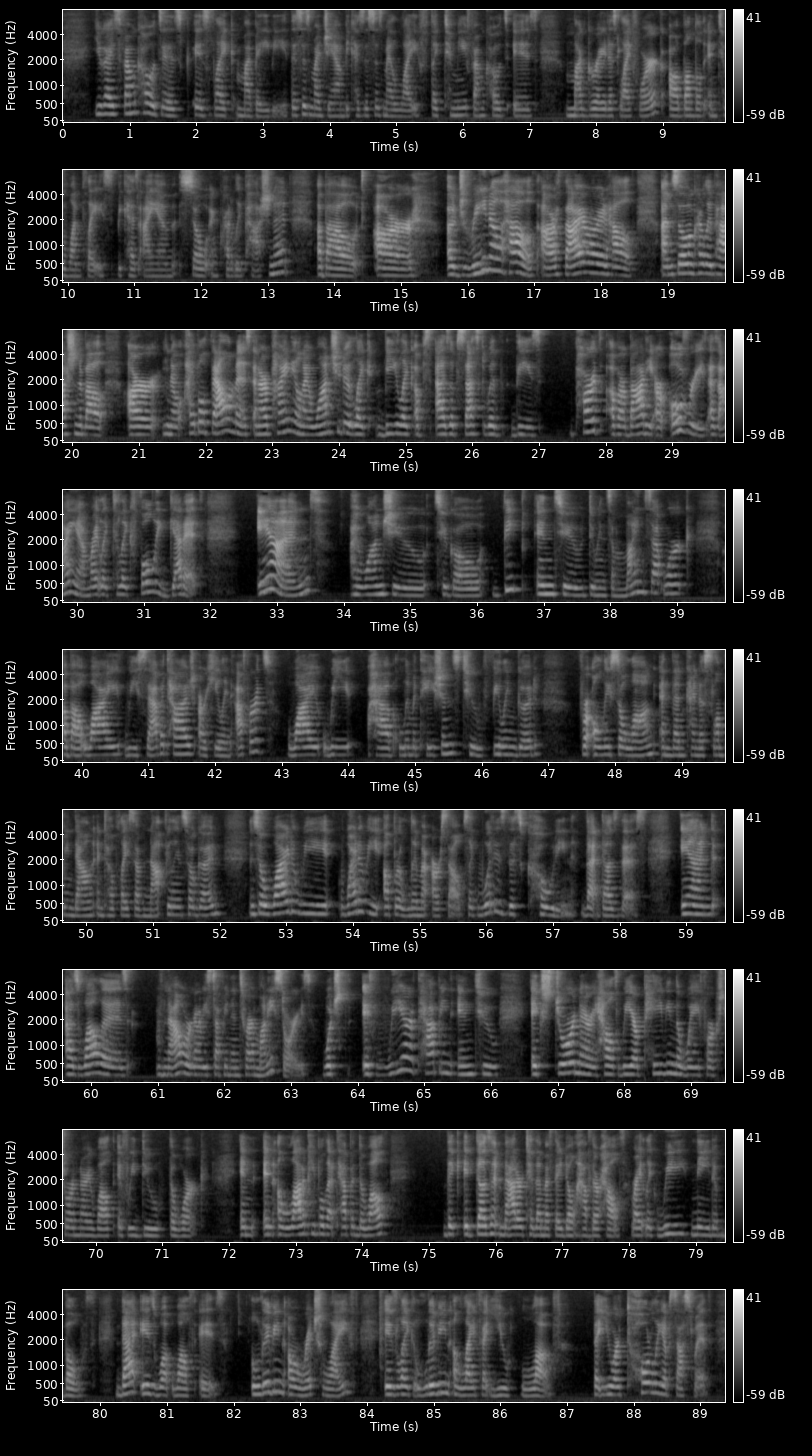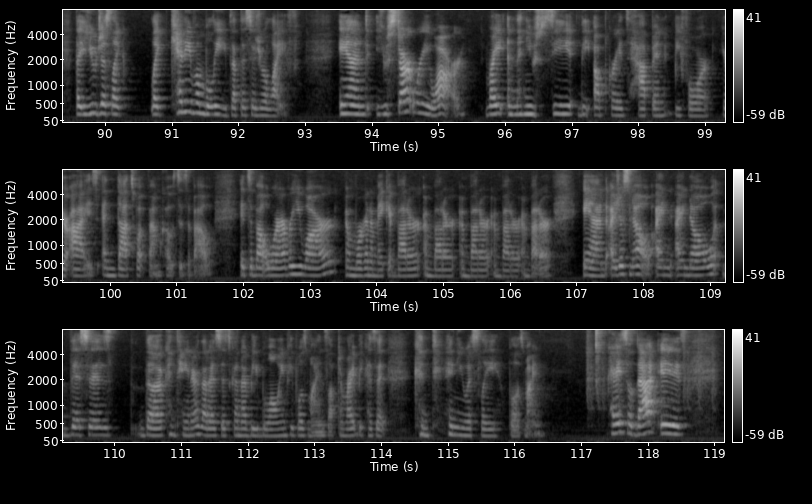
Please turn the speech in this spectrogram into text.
you guys, Fem Codes is is like my baby. This is my jam because this is my life. Like to me, Fem Codes is my greatest life work all bundled into one place because I am so incredibly passionate about our adrenal health, our thyroid health. I'm so incredibly passionate about our you know hypothalamus and our pineal and i want you to like be like as obsessed with these parts of our body, our ovaries, as I am, right? Like to like fully get it. And I want you to go deep into doing some mindset work about why we sabotage our healing efforts, why we have limitations to feeling good for only so long and then kind of slumping down into a place of not feeling so good. And so why do we why do we upper limit ourselves? Like what is this coding that does this? And as well as now we're going to be stepping into our money stories, which if we are tapping into extraordinary health, we are paving the way for extraordinary wealth if we do the work. And and a lot of people that tap into wealth, like it doesn't matter to them if they don't have their health, right? Like we need both. That is what wealth is. Living a rich life is like living a life that you love, that you are totally obsessed with, that you just like like can't even believe that this is your life and you start where you are, right? And then you see the upgrades happen before your eyes. And that's what FemCodes is about. It's about wherever you are, and we're gonna make it better and better and better and better and better. And I just know, I, I know this is the container that is just gonna be blowing people's minds left and right because it continuously blows mine. Okay, so that is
